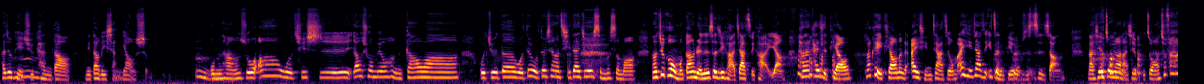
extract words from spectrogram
它就可以去看到你到底想要什么。嗯，我们常常说啊，我其实要求没有很高啊，我觉得我对我对象的期待就是什么什么，然后就跟我们刚刚人生设计卡价值卡一样，他在开始挑，他可以挑那个爱情价值。我们爱情价值一整叠五十四张，哪些重要，哪些不重要，就发现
